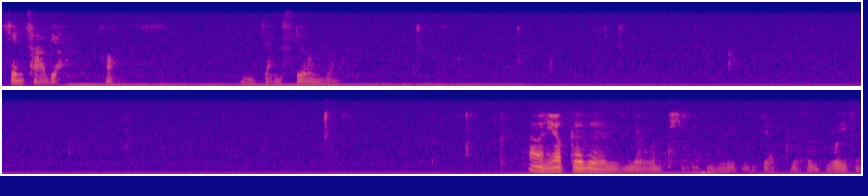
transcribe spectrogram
先擦掉，讲十六分钟。啊，你要割这个没有问题，比较割很卫生。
